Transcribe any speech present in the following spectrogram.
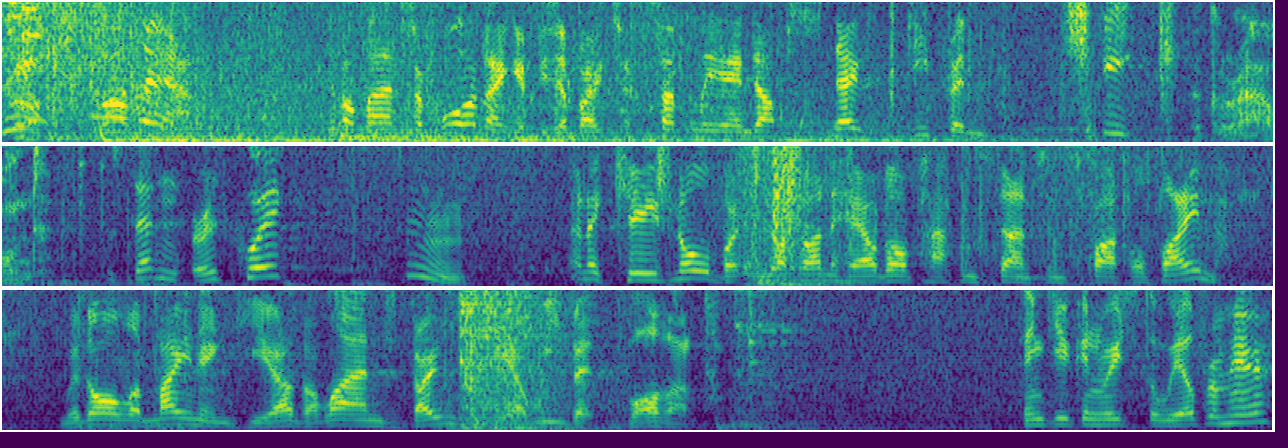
Oh, there! Give a man some warning if he's about to suddenly end up snout deep in cheek. The ground. Was that an earthquake? Hmm. An occasional but not unheard of happenstance in Svartalfheim. With all the mining here, the land's bound to be a wee bit bothered. Think you can reach the wheel from here?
